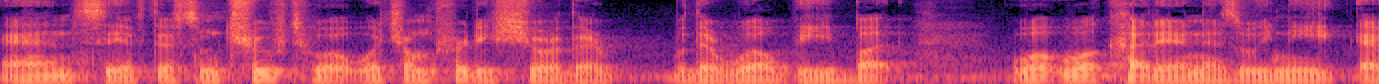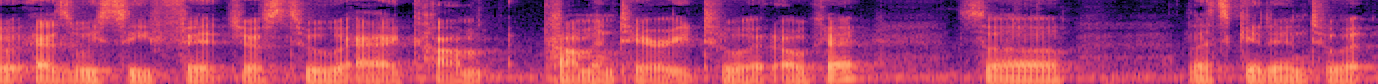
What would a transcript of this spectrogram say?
and see if there's some truth to it, which I'm pretty sure there there will be. But we'll, we'll cut in as we need as we see fit, just to add com- commentary to it. Okay, so let's get into it.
